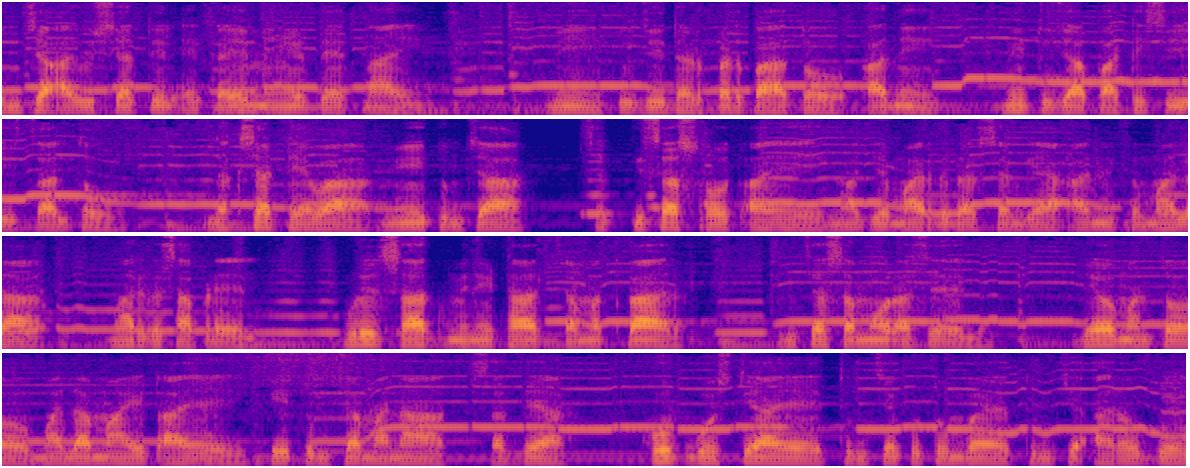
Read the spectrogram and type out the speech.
तुमच्या आयुष्यातील एकही मिनिट देत नाही. मी तुझी धडपड पाहतो आणि मी तुझ्या पाठीशी चालतो. लक्षात ठेवा मी तुमच्या शक्तीचा स्रोत आहे. माझे मार्गदर्शन घ्या आणि तुम्हाला मार्ग सापडेल. पुढील सात मिनिटात चमत्कार तुमच्यासमोर असेल. देव म्हणतो मला माहीत आहे की तुमच्या मनात सध्या खूप गोष्टी आहेत. तुमचे कुटुंब तुमचे आरोग्य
